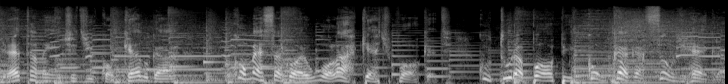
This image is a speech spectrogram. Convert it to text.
diretamente de qualquer lugar, começa agora o Olá Cat Pocket, cultura pop com cagação de regra.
